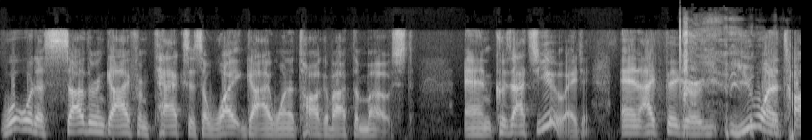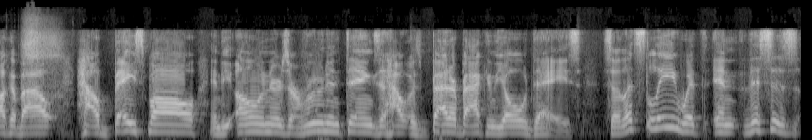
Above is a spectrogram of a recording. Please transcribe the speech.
what would a southern guy from Texas, a white guy, want to talk about the most? And because that's you, AJ. And I figure you want to talk about how baseball and the owners are ruining things and how it was better back in the old days. So let's lead with, and this is,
